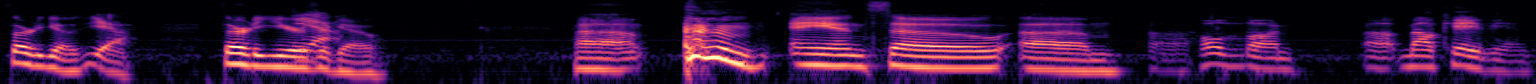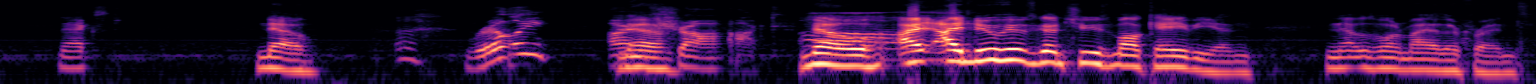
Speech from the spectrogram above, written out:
thirty years, yeah, thirty years Yeah. ago. Uh, and so um, Uh, hold on. Uh, Malkavian. Next. no, Really? I'm No. shocked. No, I, I knew he was going to choose Malkavian, and that was one of my other friends.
